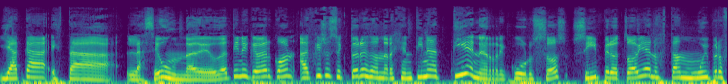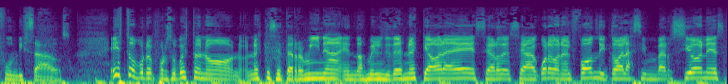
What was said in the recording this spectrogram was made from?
y acá está la segunda deuda, tiene que ver con aquellos sectores donde Argentina tiene recursos, sí, pero todavía no están muy profundizados. Esto, por, supuesto, no, no, es que se termina en 2023, no es que ahora es, se, se acuerda con el fondo y todas las inversiones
